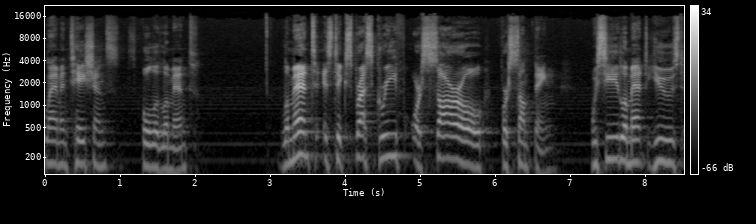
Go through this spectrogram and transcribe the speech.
Lamentations, it's full of lament. Lament is to express grief or sorrow for something. We see lament used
